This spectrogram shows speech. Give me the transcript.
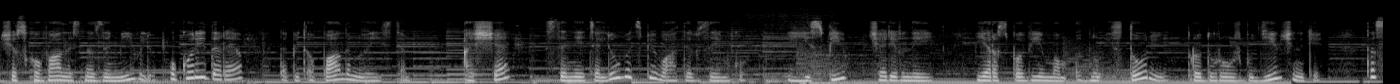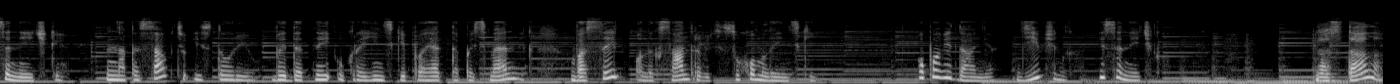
що сховались на зимівлю у корі дерев та під опалим листям. А ще синиця любить співати взимку. Її спів чарівний. Я розповім вам одну історію про дружбу дівчинки та синички. Написав цю історію видатний український поет та письменник Василь Олександрович Сухомлинський. Оповідання Дівчинка і синичка. Настала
